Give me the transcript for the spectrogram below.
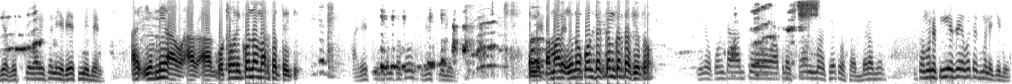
જે વચ્ચે વાળી છે ને એ રેશમી બેન. આ એમની આ આ- ગોઠવણી કોના મારફત થઈ હતી? આ રેશમી બેન તો કોણ રેશમી બેન. એટલે તમારે એનો કોન્ટેક્ટ કેમ કરતા થયો તો? એનો કોન્ટેક્ટ તો આપણે ફોનમાં થયો હતો સાહેબ બરાબર? તો મને પીએસઆઈ હોતે જ મને કીધું.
